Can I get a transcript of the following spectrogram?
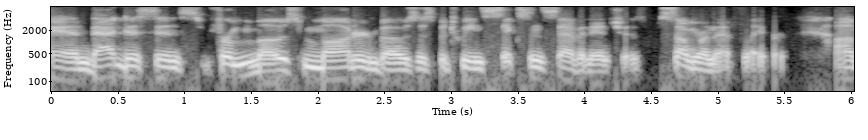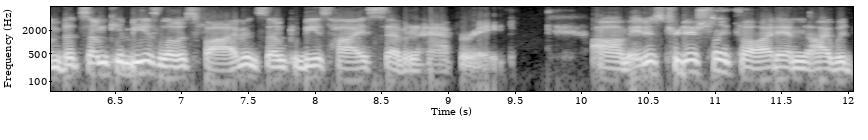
And that distance for most modern bows is between six and seven inches, somewhere in that flavor. Um, but some can be as low as five, and some can be as high as seven and a half or eight. Um, it is traditionally thought, and I would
